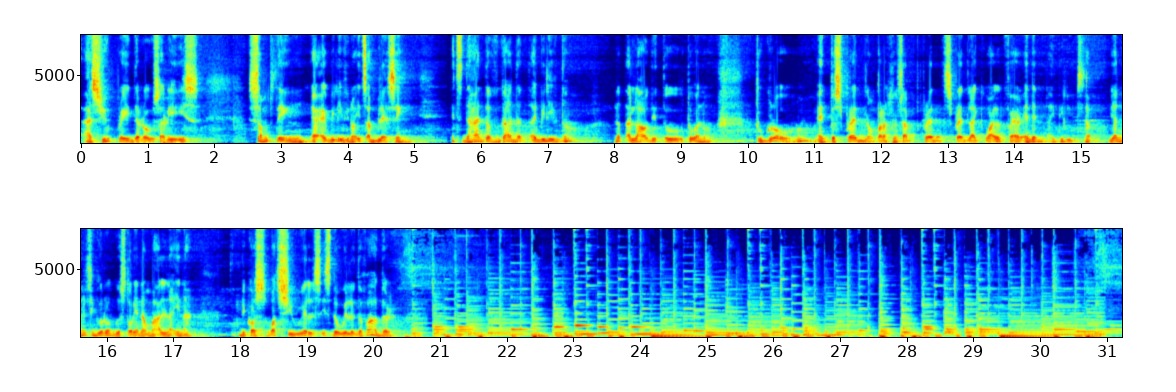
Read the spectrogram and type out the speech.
as you pray the rosary is something, I believe, you know, it's a blessing. It's the hand of God that I believe, no? Not allowed it to, to ano, to grow no? and to spread no parang sa spread spread like wildfire and then I believe sa, yan yung siguro gusto rin ng mahal na ina because what she wills is the will of the Father.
